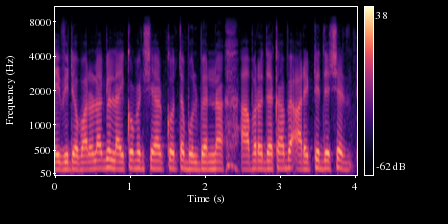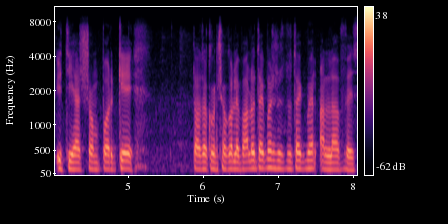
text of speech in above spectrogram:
এই ভিডিও ভালো লাগলে লাইক, কমেন্ট, শেয়ার করতে ভুলবেন না। আবারও দেখা হবে আরেকটি দেশের ইতিহাস সম্পর্কে। ততক্ষণ সকলে ভালো থাকবেন, সুস্থ থাকবেন। আল্লাহ হাফেজ।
